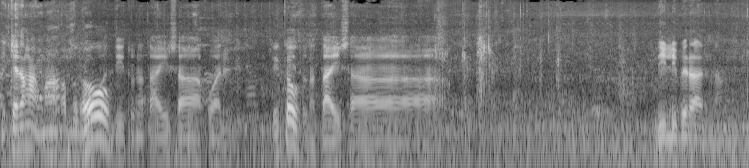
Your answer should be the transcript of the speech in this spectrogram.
Yan na nga mga kabubog. Oo. Dito na tayo sa Kwan. Dito. Dito na tayo sa diliberan ng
